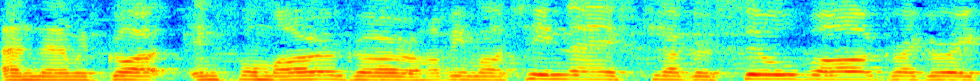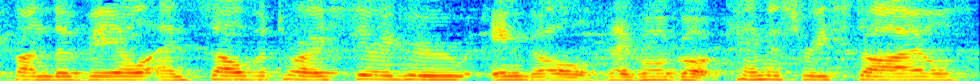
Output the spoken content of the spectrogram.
and then we've got Inform Aogo, Javi Martinez, Thiago Silva, Gregory van der Wiel, and Salvatore Sirigu in goals. They've all got chemistry styles.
